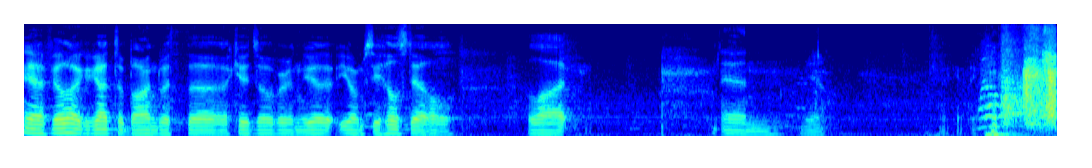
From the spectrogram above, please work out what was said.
yeah, I feel like I got to bond with the kids over in the uh, UMC Hillsdale a lot, and yeah. I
